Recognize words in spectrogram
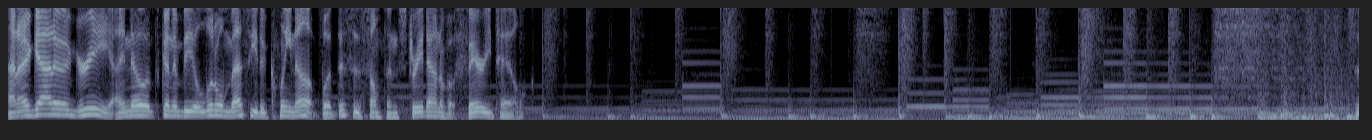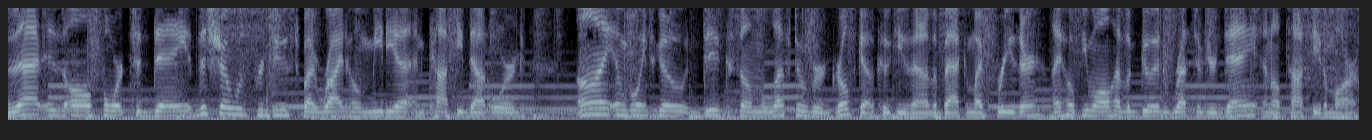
And I gotta agree, I know it's gonna be a little messy to clean up, but this is something straight out of a fairy tale. That is all for today. This show was produced by Ride Home Media and Kottke.org. I am going to go dig some leftover Girl Scout cookies out of the back of my freezer. I hope you all have a good rest of your day, and I'll talk to you tomorrow.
